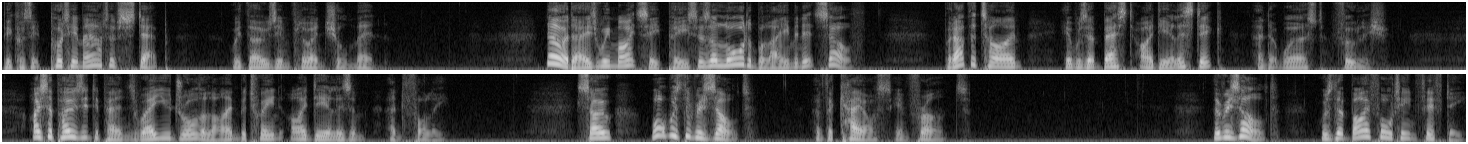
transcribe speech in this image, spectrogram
because it put him out of step with those influential men. Nowadays we might see peace as a laudable aim in itself, but at the time it was at best idealistic and at worst foolish. I suppose it depends where you draw the line between idealism and folly. So, what was the result of the chaos in France? The result was that by 1450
